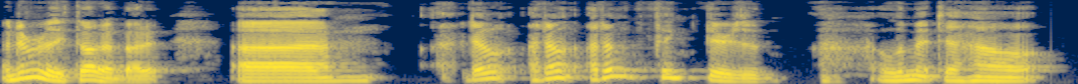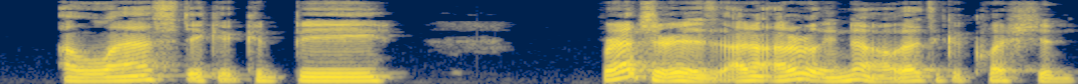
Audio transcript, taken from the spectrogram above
I never really thought about it. Uh, I don't I don't I don't think there's a, a limit to how elastic it could be. Perhaps there is. I don't. I don't really know. That's a good question.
